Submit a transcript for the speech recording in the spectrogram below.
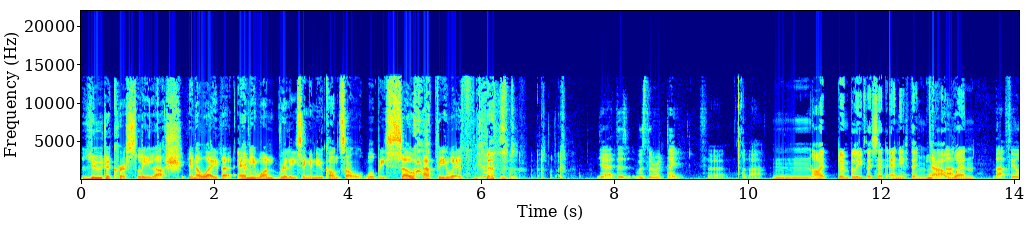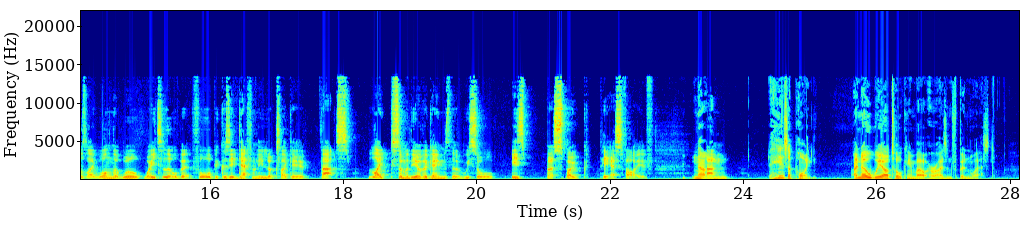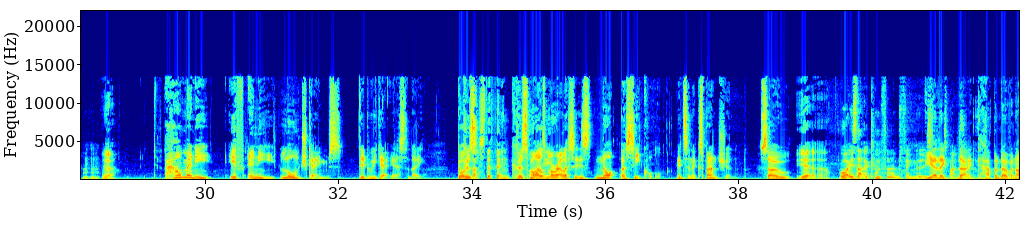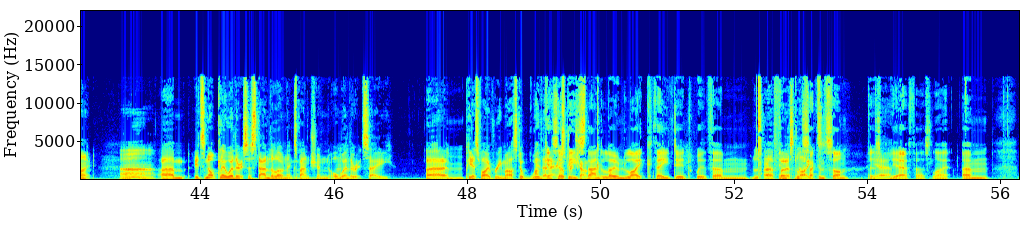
ludicrously lush in a way that anyone releasing a new console will be so happy with. yeah, was there a date for for that? Mm, I don't believe they said anything No, about that- when. That feels like one that we'll wait a little bit for because it definitely looks like a that's like some of the other games that we saw is bespoke PS5. Now, And here's a point. I know we are talking about Horizon Forbidden West. Yeah. How many, if any, launch games did we get yesterday? Well, that's the thing, 'cause Because Miles I- Morales is not a sequel; it's an expansion. So Yeah. what is that a confirmed thing that it's yeah, they, expansion? that happened overnight. ah Um, it's not clear whether it's a standalone expansion or whether it's a uh, PS5 remaster I with an guess it'll be chunk. standalone like they did with um, Uh, First Light. Second Son. Yeah. yeah, First Light. Um,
